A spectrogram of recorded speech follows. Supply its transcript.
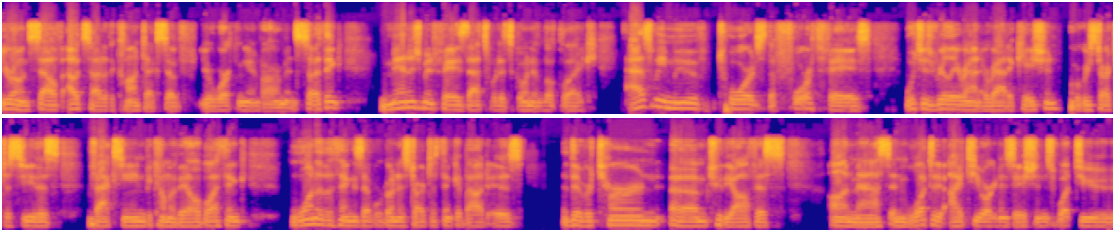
your own self outside of the context of your working environment? So i think management phase that's what it's going to look like. As we move towards the fourth phase which is really around eradication where we start to see this vaccine become available i think one of the things that we're going to start to think about is the return um, to the office en masse and what do IT organizations, what do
